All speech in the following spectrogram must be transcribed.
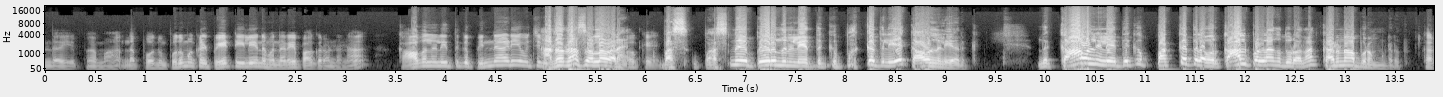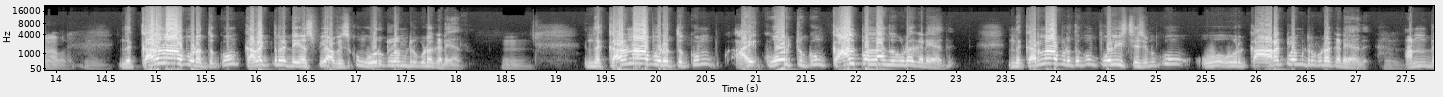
இந்த பொது பொதுமக்கள் பேட்டியிலேயே நம்ம நிறைய என்னன்னா காவல் நிலையத்துக்கு பின்னாடியே வச்சு அதை தான் சொல்ல வரேன். ஓகே பஸ் பஸ் பேருந்து நிலையத்துக்கு பக்கத்திலேயே காவல் நிலையம் இருக்கு. இந்த காவல் நிலையத்துக்கு பக்கத்துல ஒரு கால் பல்லாங்க தூரம் தான் கருணாபுரம்ன்றது. கருணாபுரம். இந்த கருணாபுரத்துக்கும் கலெக்டரேட் எஸ்பி ஆபீஸுக்கும் ஒரு கிலோமீட்டர் கூட கிடையாது. இந்த கருணாபுரத்துக்கும் கோர்ட்டுக்கும் கால் பல்லாங்கு கூட கிடையாது. இந்த கருணாபுரத்துக்கும் போலீஸ் ஸ்டேஷனுக்கும் ஒரு அரை கிலோமீட்டர் கூட கிடையாது. அந்த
